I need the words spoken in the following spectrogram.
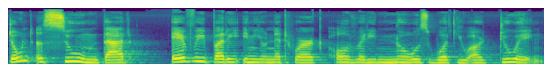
Don't assume that everybody in your network already knows what you are doing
